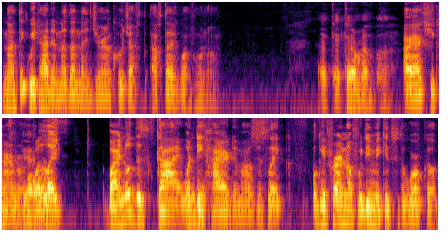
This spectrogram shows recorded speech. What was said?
No, I think we'd had another Nigerian coach after after Eguavoen. Now Okay, I can't remember. I actually can't To be remember. But like, but I know this guy. When they hired him, I was just like, okay, fair enough. We didn't make it to the World Cup.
